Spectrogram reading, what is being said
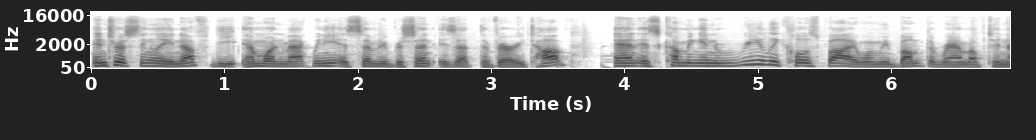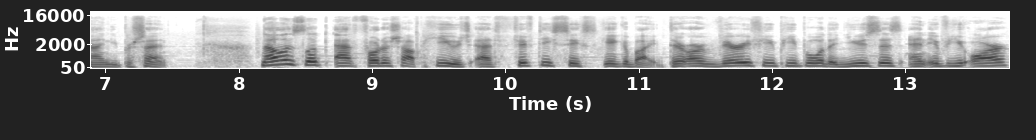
Interestingly enough, the M1 Mac Mini at 70% is at the very top, and it's coming in really close by when we bump the RAM up to 90%. Now let's look at Photoshop Huge at 56 gigabyte. There are very few people that use this and if you are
